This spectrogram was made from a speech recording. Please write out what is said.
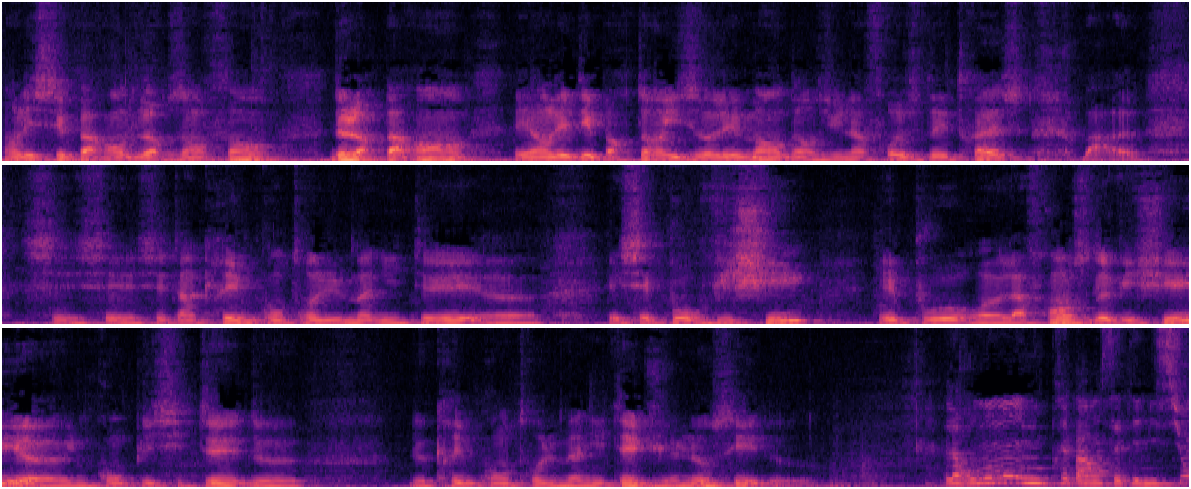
en les séparant de leurs enfants, de leurs parents et en les déportant isolément dans une affreuse détresse, bah, c'est un crime contre l'humanité euh, et c'est pour Vichy et pour euh, la France de Vichy euh, une complicité de, crimes contre l'humanité, de génocide. Alors au moment où nous préparons cette émission,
